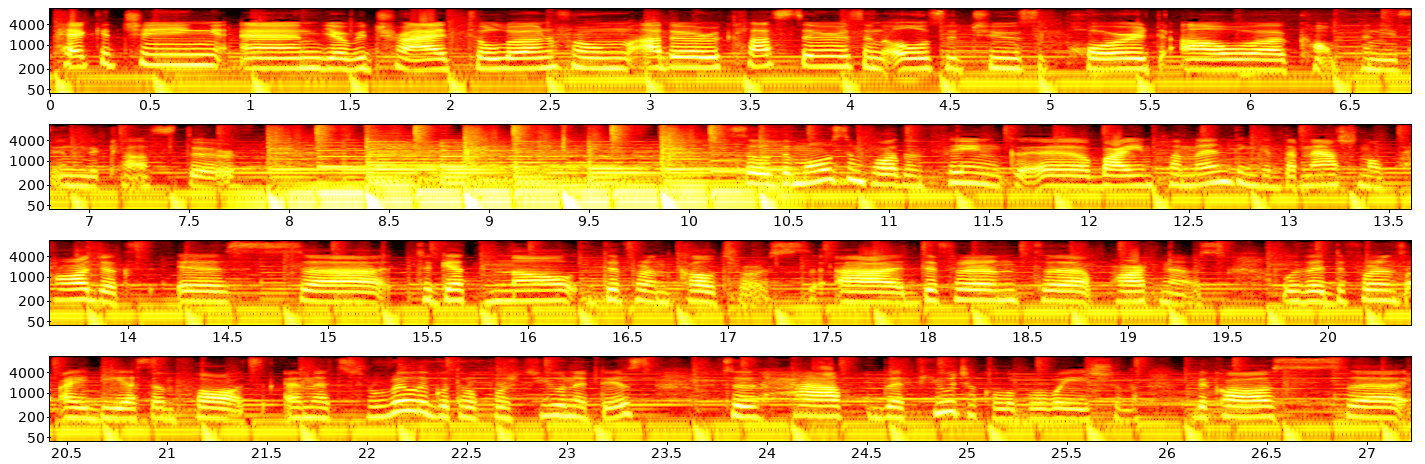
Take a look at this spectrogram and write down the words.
packaging and yeah, we tried to learn from other clusters and also to support our companies in the cluster. So the most important thing uh, by implementing international projects is uh, to get to know different cultures, uh, different uh, partners with different ideas and thoughts. And it's really good opportunities to have the future collaboration because uh,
